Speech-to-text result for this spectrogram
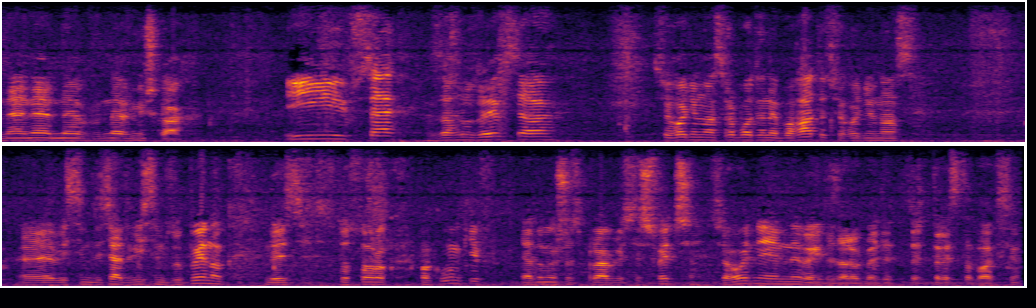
не, не, не, в, не в мішках. І все, загрузився. Сьогодні у нас роботи небагато, сьогодні у нас е, 88 зупинок, десь 140 пакунків. Я думаю, що справлюся швидше. Сьогодні не вийде заробити 300 баксів.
